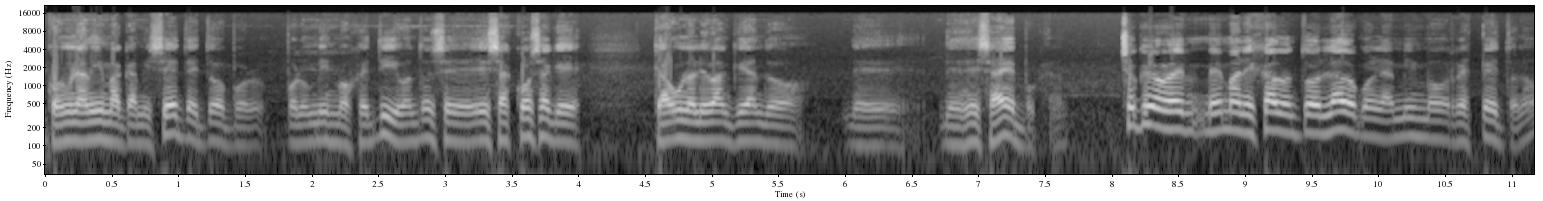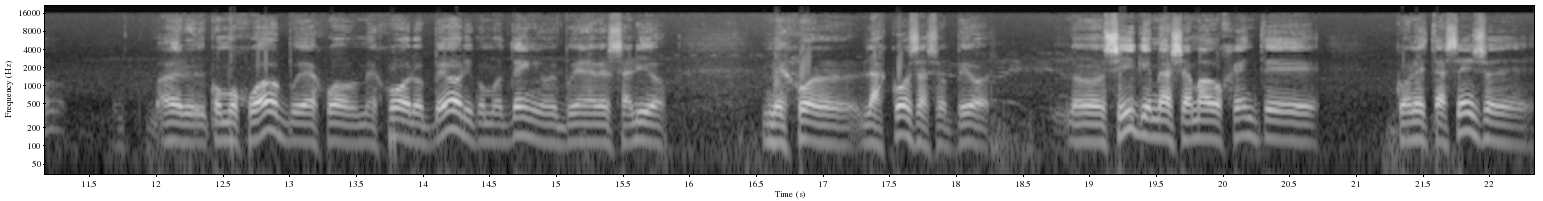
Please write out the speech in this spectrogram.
con una misma camiseta y todo por, un mismo objetivo. Entonces esas cosas que, a uno le van quedando desde esa época. Yo creo que me he manejado en todos lados con el mismo respeto. ¿no? A ver, como jugador podía haber jugado mejor o peor y como técnico me podían haber salido mejor las cosas o peor. Sí que me ha llamado gente con este ascenso de,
